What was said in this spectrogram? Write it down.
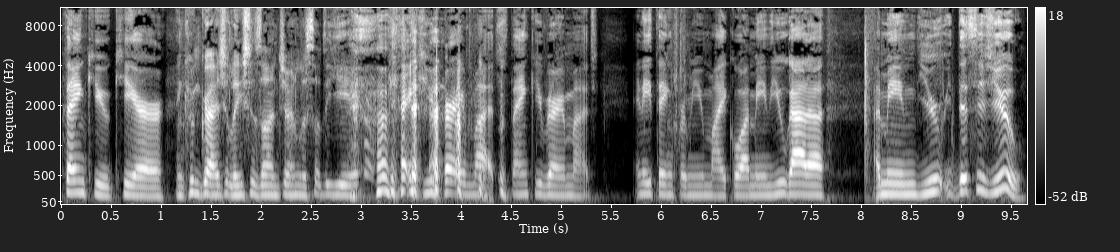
Thank you, Keir. And congratulations on Journalist of the Year. Thank you very much. Thank you very much. Anything from you, Michael? I mean, you gotta. I mean, you. This is you.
